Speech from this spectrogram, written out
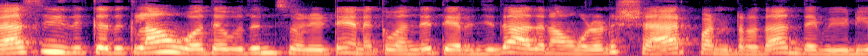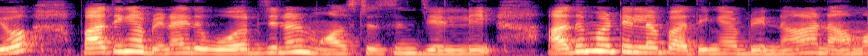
வேக்சின் இதுக்கு எதுக்கெல்லாம் உதவுதுன்னு சொல்லிட்டு எனக்கு வந்து தெரிஞ்சுது. அதை நான் உங்களோட ஷேர் பண்ணுறதா அந்த வீடியோ பார்த்தீங்க அப்படின்னா இது ஒரிஜினல் மாஸ்டர்ஸின் ஜெல்லி அது மட்டும் இல்லை பார்த்தீங்க அப்படின்னா நாம்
